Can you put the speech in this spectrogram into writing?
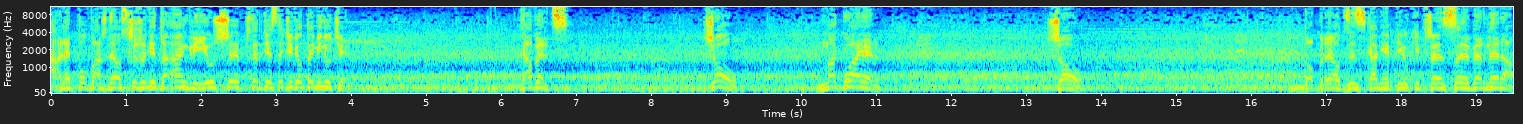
Ale poważne ostrzeżenie dla Anglii już w 49 minucie. Havertz. Show. Maguire. Show. Dobre odzyskanie piłki przez e, Wernera.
